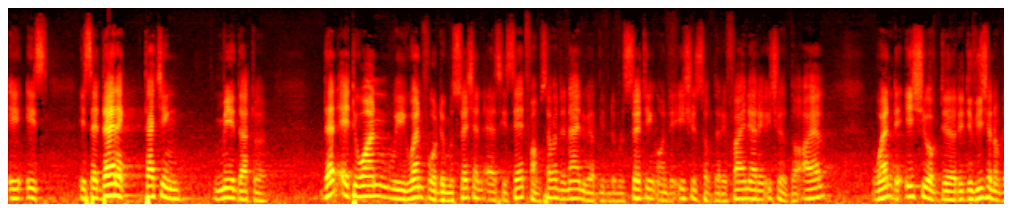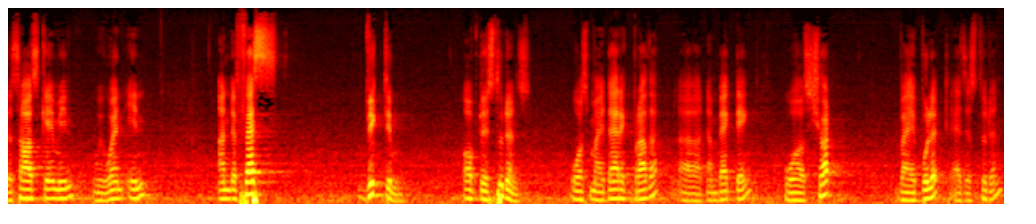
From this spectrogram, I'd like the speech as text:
It's, it's a direct touching me that way. Then 81, we went for demonstration, as he said. From 79, we have been demonstrating on the issues of the refinery, issue of the oil. When the issue of the redivision of the South came in, we went in. And the first victim of the students was my direct brother, uh, Dambek Deng, who was shot by a bullet as a student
